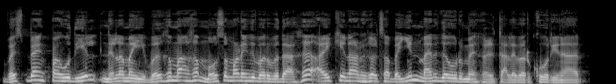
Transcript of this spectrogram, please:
வெஸ்ட் பேங்க் பகுதியில் நிலைமை வேகமாக மோசமடைந்து வருவதாக ஐக்கிய நாடுகள் சபையின் மனித உரிமைகள் தலைவர் கூறினார்.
